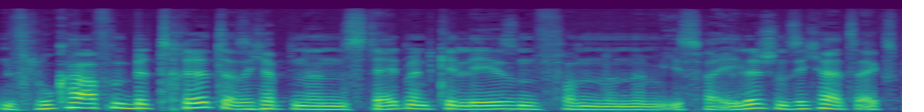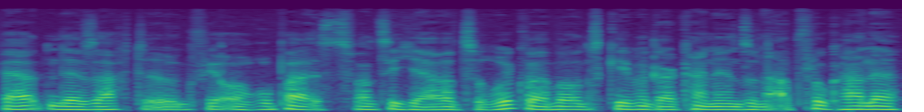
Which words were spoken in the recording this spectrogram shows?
einen Flughafen betritt? Also ich habe ein Statement gelesen von einem israelischen Sicherheitsexperten, der sagte, irgendwie Europa ist 20 Jahre zurück, weil bei uns gehen wir gar keine in so eine Abflughalle,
